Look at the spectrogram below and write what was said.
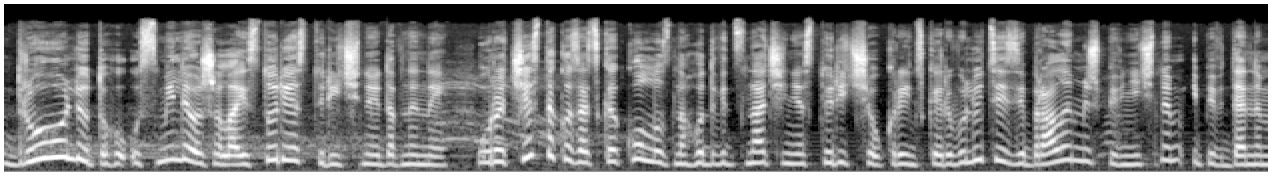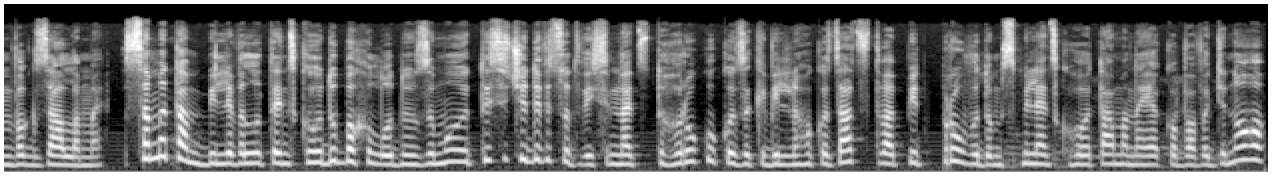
2 лютого у Смілі ожила історія сторічної давнини. Урочисте козацьке коло з нагоди відзначення сторіччя української революції зібрали між північним і південним вокзалами. Саме там, біля Велетенського дуба, холодною зимою 1918 року козаки вільного козацтва під проводом смілянського отамана Якова Водяного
